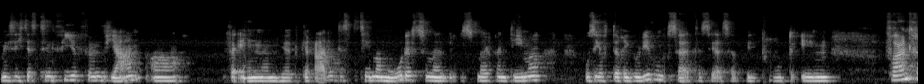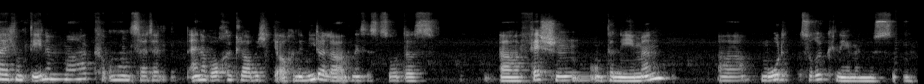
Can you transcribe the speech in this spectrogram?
wie sich das in vier, fünf Jahren äh, verändern wird. Gerade das Thema Mode ist zum Beispiel ein Thema, wo sich auf der Regulierungsseite sehr, sehr viel tut. In Frankreich und Dänemark und seit einer Woche, glaube ich, auch in den Niederlanden ist es so, dass äh, Fashion-Unternehmen äh, Mode zurücknehmen müssen.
